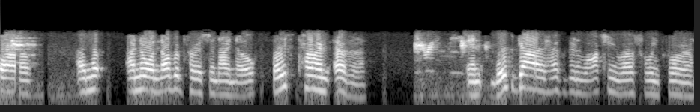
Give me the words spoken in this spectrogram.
Uh, I know. I know another person I know, first time ever, and this guy has been watching wrestling for, I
